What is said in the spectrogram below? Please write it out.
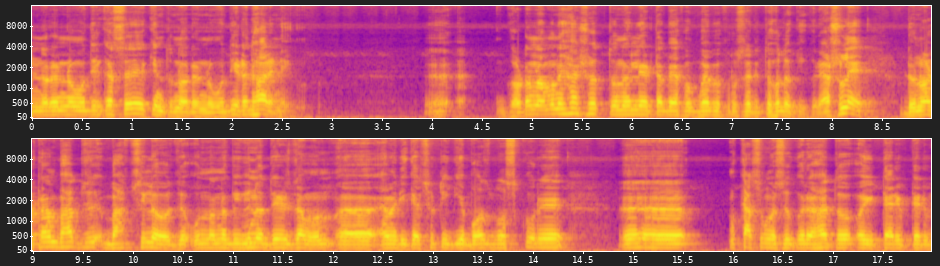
নরেন্দ্র মোদীর কাছে, কিন্তু নরেন্দ্র মোদী এটা ধরে নেই ঘটনা মনে হয় সত্য, নইলে এটা ব্যাপকভাবে প্রচারিত হলো কী করে? আসলে ডোনাল্ড ট্রাম্প ভাব ভাবছিল যে অন্যান্য বিভিন্ন দেশ যেমন আহ, আমেরিকায় ছুটি গিয়ে বস বস করে কাছুমাছু করে হয়তো ওই ট্যারিফ ট্যারিফ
